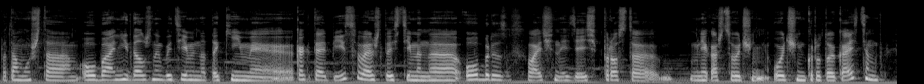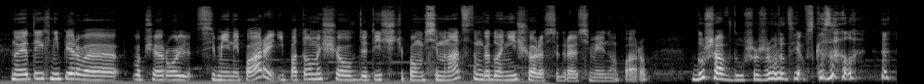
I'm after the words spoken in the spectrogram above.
потому что оба они должны быть именно такими, как ты описываешь, то есть именно образы схвачены здесь. Просто, мне кажется, очень-очень крутой кастинг. Но это их не первая вообще роль семейной пары, и потом еще в 2017 году они еще раз сыграют семейную пару. Душа в душу живут, я бы сказала.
